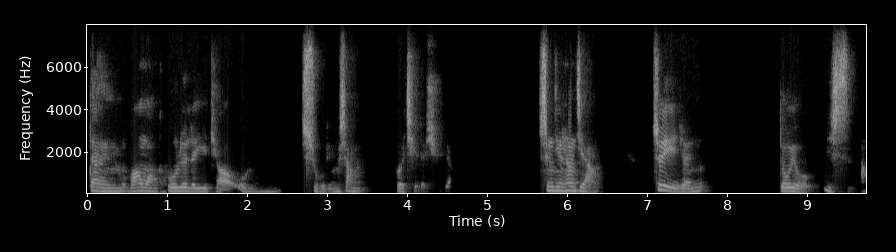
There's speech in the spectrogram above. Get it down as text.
但往往忽略了一条我们属灵上迫切的需要。圣经上讲，罪人都有一死啊，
